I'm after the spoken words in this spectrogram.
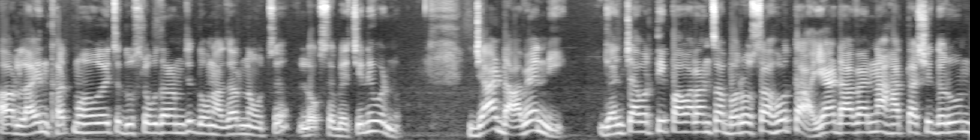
और लाईन खत्म हो गईचं दुसरं उदाहरण म्हणजे दोन हजार नऊचं लोकसभेची निवडणूक. ज्या डाव्यांनी ज्यांच्यावरती पवारांचा भरोसा होता या डाव्यांना हाताशी धरून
